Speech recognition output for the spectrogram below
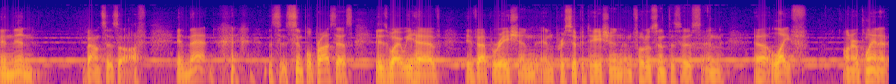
and then bounces off. And that simple process is why we have evaporation and precipitation and photosynthesis and uh, life on our planet.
